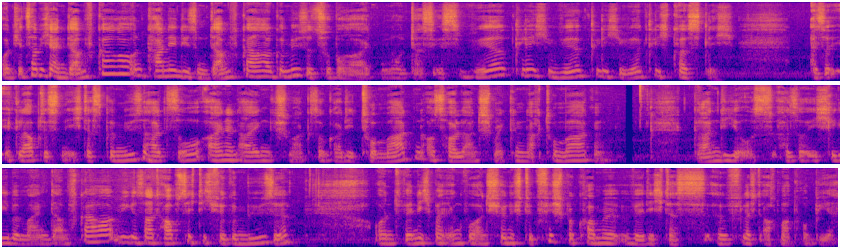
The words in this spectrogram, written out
Und jetzt habe ich einen Dampfgarer und kann in diesem Dampfgarer Gemüse zubereiten. Und das ist wirklich, wirklich, wirklich köstlich. Also ihr glaubt es nicht, das Gemüse hat so einen Eigengeschmack. Sogar die Tomaten aus Holland schmecken nach Tomaten. Grandios. Also ich liebe meinen Dampfgarer, wie gesagt, hauptsächlich für Gemüse. Und wenn ich mal irgendwo ein schönes Stück Fisch bekomme, werde ich das äh, vielleicht auch mal probieren.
